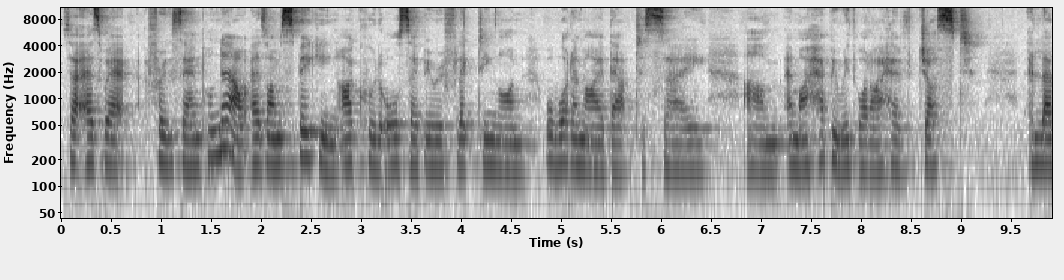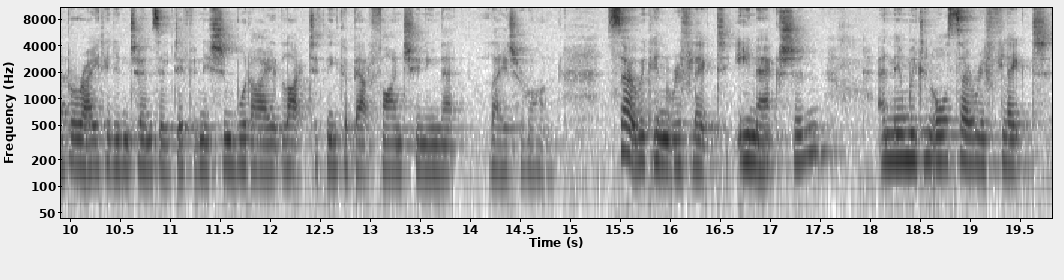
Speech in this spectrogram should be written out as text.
So as we're, for example, now, as I'm speaking, I could also be reflecting on, well, what am I about to say? Um, am I happy with what I have just elaborated in terms of definition? Would I like to think about fine-tuning that later on? So we can reflect in action and then we can also reflect,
